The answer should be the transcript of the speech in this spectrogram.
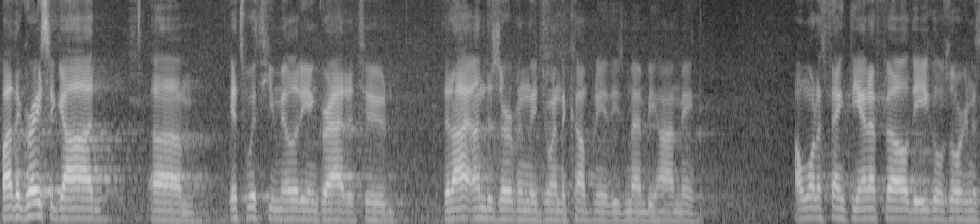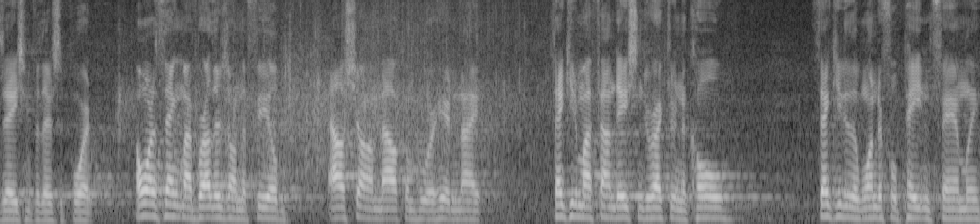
by the grace of God, um, it's with humility and gratitude that I undeservingly joined the company of these men behind me. I want to thank the NFL, the Eagles organization for their support. I want to thank my brothers on the field, Alshon and Malcolm, who are here tonight. Thank you to my foundation director, Nicole. Thank you to the wonderful Payton family,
